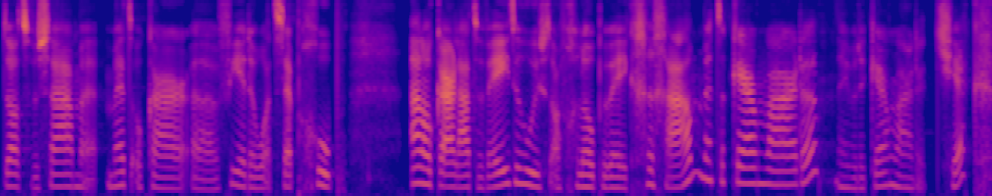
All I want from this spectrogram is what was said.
dat we samen met elkaar uh, via de WhatsApp-groep aan elkaar laten weten hoe is het afgelopen week gegaan met de kernwaarden. Even de kernwaarden check.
